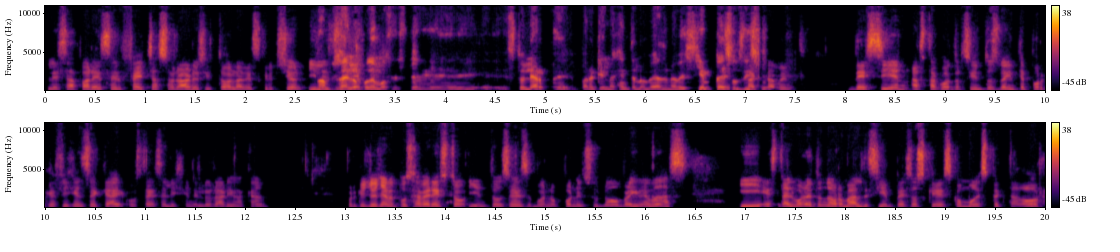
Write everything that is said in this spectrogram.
les aparecen fechas, horarios y toda la descripción. Y Ah, les pues ahí lo dice- podemos este, estolear eh, para que la gente lo vea de una vez. 100 pesos, dice. Exactamente. De 100 hasta 420, porque fíjense que hay, ustedes eligen el horario acá, porque yo ya me puse a ver esto y entonces, bueno, ponen su nombre y demás, y está el boleto normal de 100 pesos, que es como espectador.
